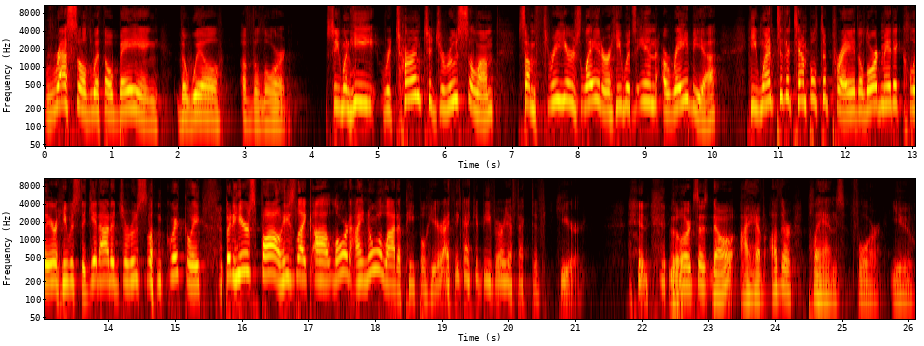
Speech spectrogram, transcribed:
wrestled with obeying the will of the Lord. See, when he returned to Jerusalem, some three years later, he was in Arabia. He went to the temple to pray. The Lord made it clear he was to get out of Jerusalem quickly. But here's Paul. He's like, uh, Lord, I know a lot of people here. I think I could be very effective here. And the Lord says, No, I have other plans for you.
